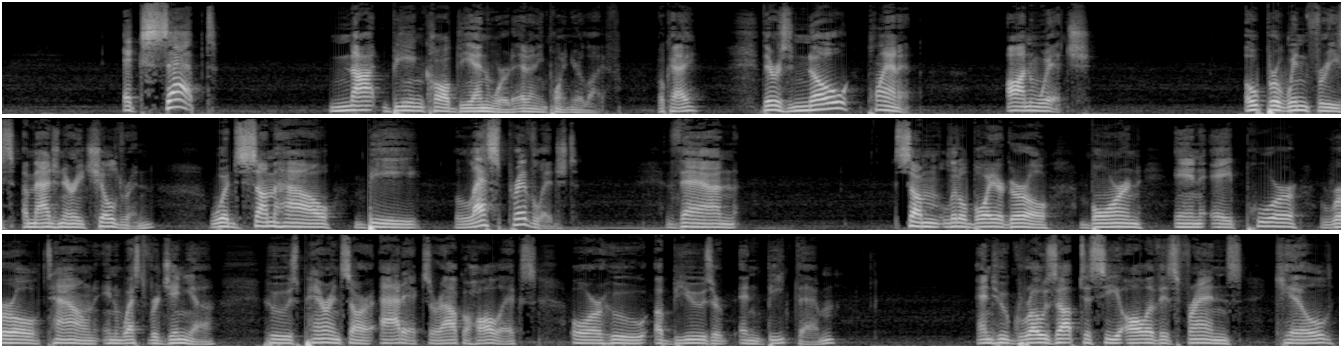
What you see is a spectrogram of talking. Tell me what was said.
except not being called the N word at any point in your life. Okay? There is no planet on which Oprah Winfrey's imaginary children would somehow be less privileged than some little boy or girl born in a poor rural town in West Virginia whose parents are addicts or alcoholics or who abuse or and beat them and who grows up to see all of his friends killed,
